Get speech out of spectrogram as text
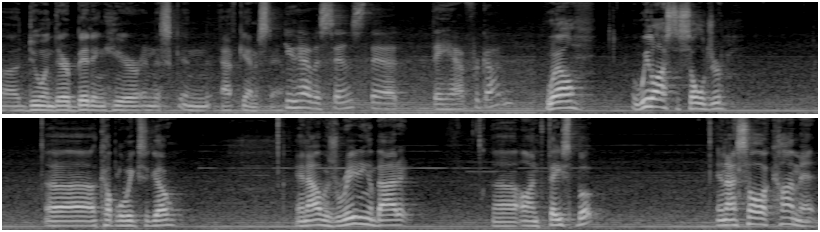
uh, doing their bidding here in, this, in Afghanistan. Do you have a sense that they have forgotten? Well, we lost a soldier uh, a couple of weeks ago, and I was reading about it uh, on Facebook, and I saw a comment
